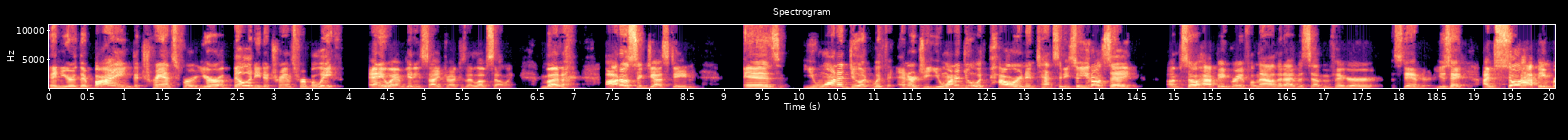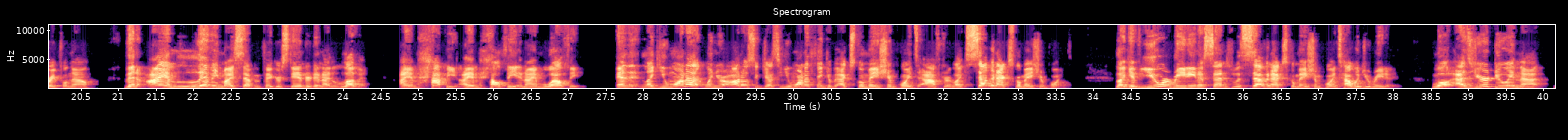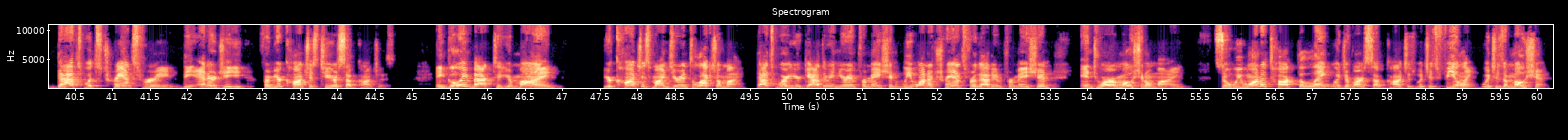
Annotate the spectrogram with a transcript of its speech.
And you're they're buying the transfer, your ability to transfer belief. Anyway, I'm getting sidetracked because I love selling. But auto suggesting is you want to do it with energy. You want to do it with power and intensity. So you don't say, I'm so happy and grateful now that I have a seven figure standard. You say, I'm so happy and grateful now that I am living my seven figure standard and I love it. I am happy, I am healthy, and I am wealthy. And like you want to, when you're auto suggesting, you want to think of exclamation points after, like seven exclamation points. Like if you were reading a sentence with seven exclamation points, how would you read it? Well, as you're doing that, that's what's transferring the energy from your conscious to your subconscious. And going back to your mind, your conscious mind's your intellectual mind. That's where you're gathering your information. We want to transfer that information into our emotional mind. So we want to talk the language of our subconscious, which is feeling, which is emotion.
